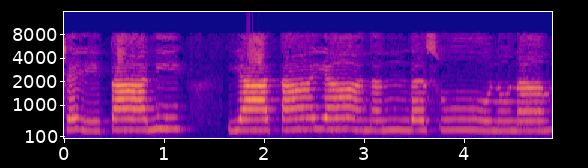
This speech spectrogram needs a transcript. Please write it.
चैतानि यातायानन्दसूनुनाम्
